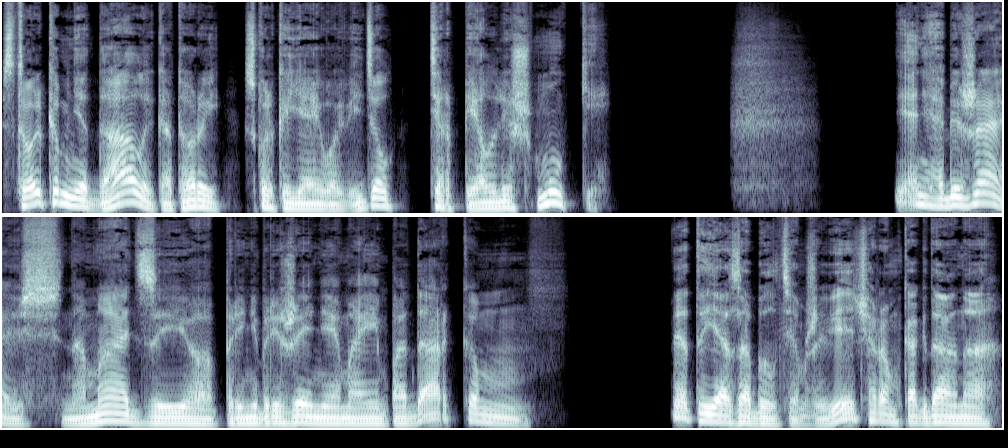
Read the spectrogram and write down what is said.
столько мне дал и который, сколько я его видел, терпел лишь муки. Я не обижаюсь на мать за ее пренебрежение моим подарком. Это я забыл тем же вечером, когда она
